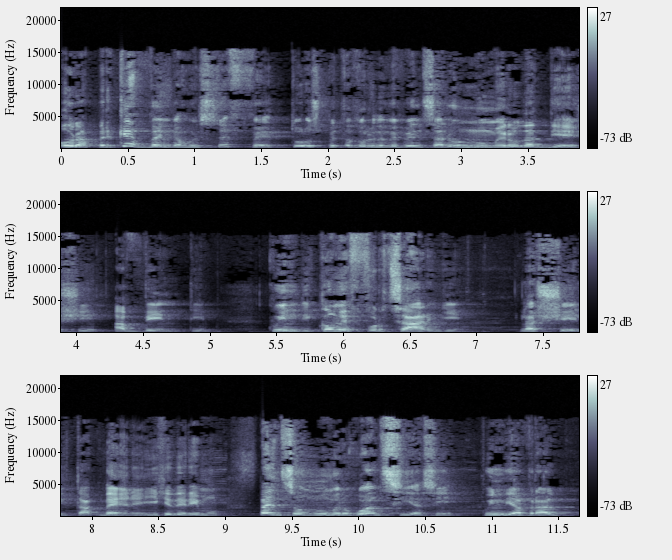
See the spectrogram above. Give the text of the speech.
Ora, perché avvenga questo effetto, lo spettatore deve pensare un numero da 10 a 20. Quindi, come forzargli la scelta? Bene, gli chiederemo pensa un numero qualsiasi, quindi avrà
